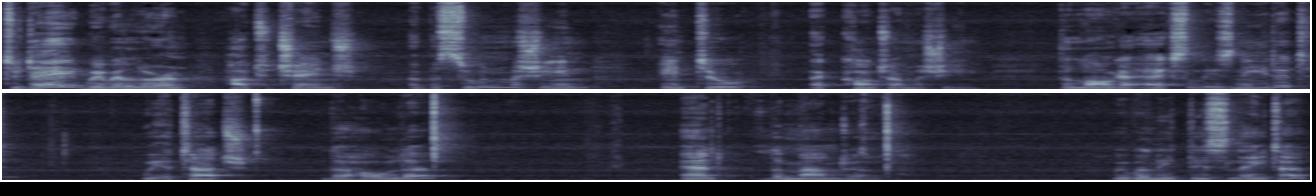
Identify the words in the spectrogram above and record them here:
Today we will learn how to change a bassoon machine into a contra machine. The longer axle is needed. We attach the holder and the mandrel. We will need this later.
